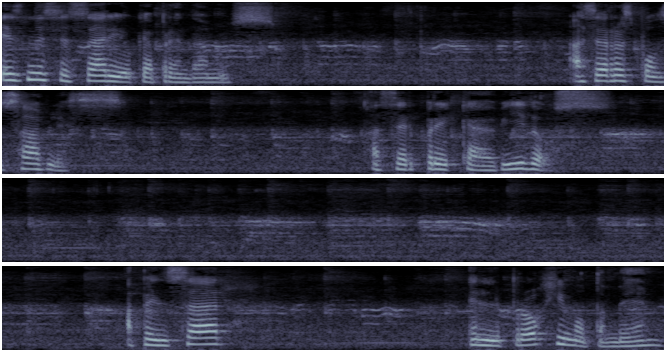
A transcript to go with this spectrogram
es necesario que aprendamos a ser responsables, a ser precavidos pensar en el prójimo también.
